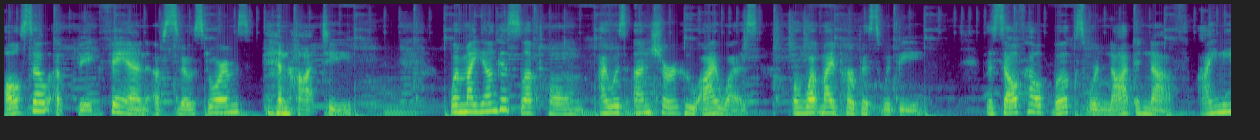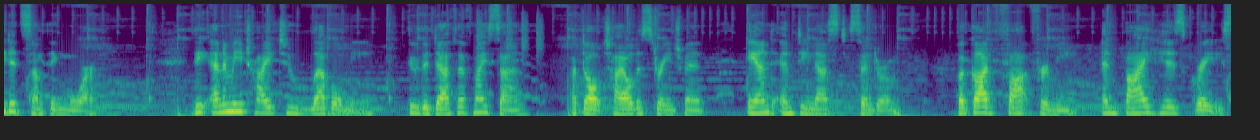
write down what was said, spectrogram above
Also, a big fan of snowstorms and hot tea. When my youngest left home, I was unsure who I was or what my purpose would be. The self help books were not enough. I needed something more. The enemy tried to level me through the death of my son, adult child estrangement, and empty nest syndrome. But God fought for me, and by His grace,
